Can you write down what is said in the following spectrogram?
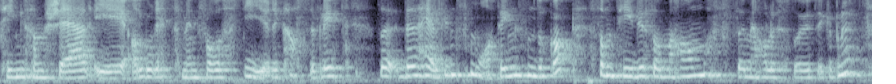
ting som skjer i algoritmen for å styre kasseflyt. Så det er hele tiden småting som dukker opp, samtidig som vi har masse vi har lyst til å utvikle på nytt.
